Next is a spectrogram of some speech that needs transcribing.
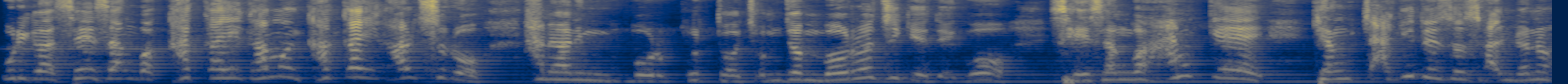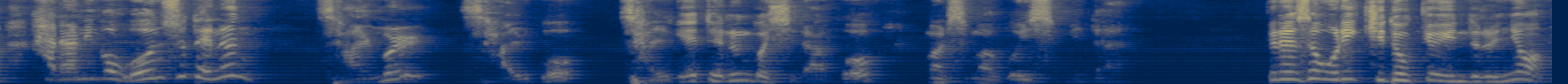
우리가 세상과 가까이 가면 가까이 갈수록 하나님으로부터 점점 멀어지게 되고 세상과 함께 그냥 짝이 돼서 살면 하나님과 원수 되는 삶을 살고 살게 되는 것이라고 말씀하고 있습니다. 그래서 우리 기독교인들은요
